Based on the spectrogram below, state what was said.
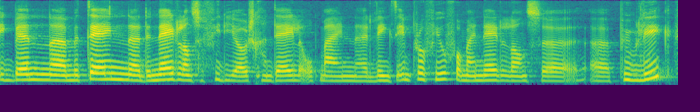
Ik ben eh, meteen eh, de Nederlandse video's gaan delen op mijn eh, LinkedIn-profiel voor mijn Nederlandse publiek.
